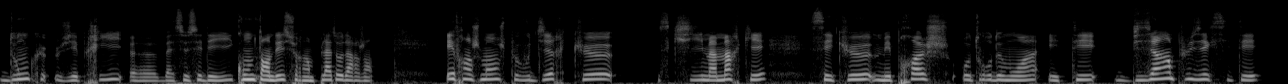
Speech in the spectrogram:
Donc j'ai pris euh, bah, ce CDI qu'on me tendait sur un plateau d'argent. Et franchement, je peux vous dire que ce qui m'a marqué, c'est que mes proches autour de moi étaient bien plus excités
